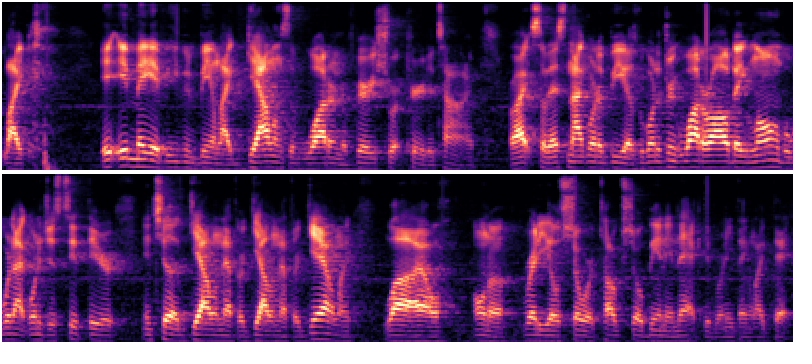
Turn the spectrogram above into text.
like, it, it, may have even been like gallons of water in a very short period of time, right? So that's not going to be us. We're going to drink water all day long, but we're not going to just sit there and chug gallon after gallon after gallon while on a radio show or talk show being inactive or anything like that.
